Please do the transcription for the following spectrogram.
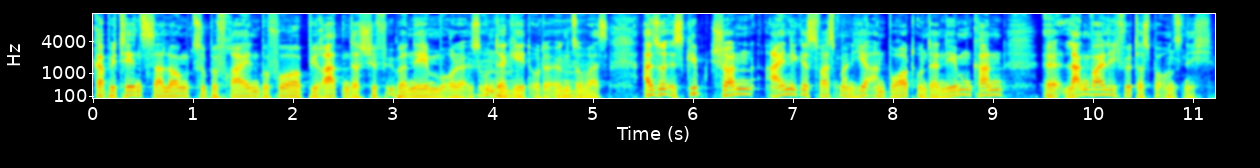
Kapitänssalon zu befreien, bevor Piraten das Schiff übernehmen oder es mhm. untergeht oder irgend mhm. sowas. Also es gibt schon einiges, was man hier an Bord unternehmen kann. Äh, langweilig wird das bei uns nicht.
